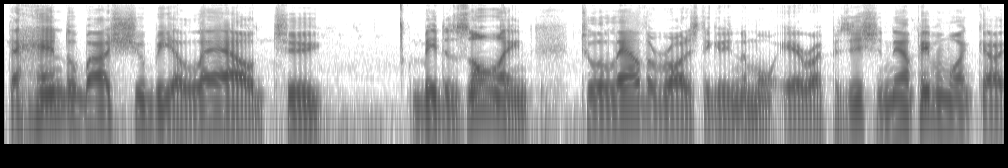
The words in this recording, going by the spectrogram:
the handlebars should be allowed to be designed to allow the riders to get in a more aero position. Now, people might go,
